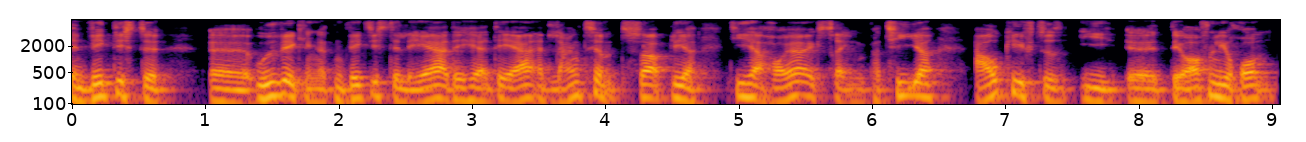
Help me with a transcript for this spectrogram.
den vigtigste øh, udvikling og den vigtigste lære af det her, det er, at langsomt så bliver de her højere ekstreme partier afgiftet i øh, det offentlige rum.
